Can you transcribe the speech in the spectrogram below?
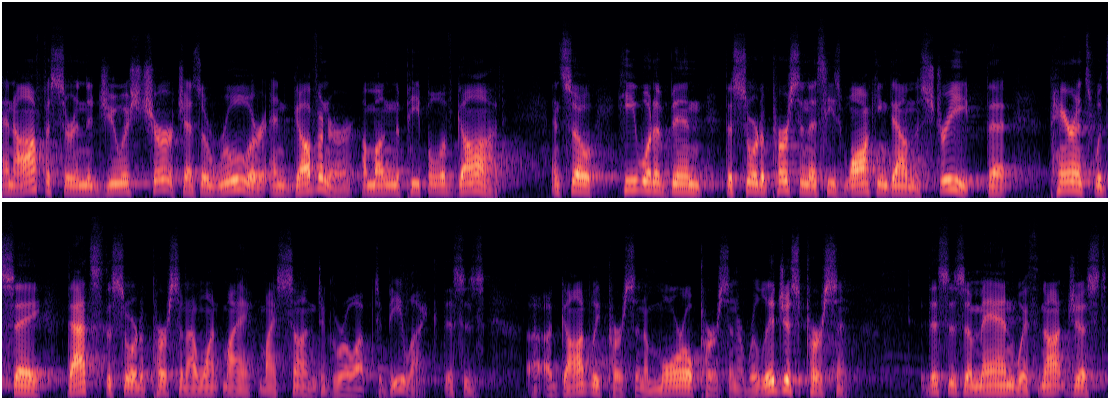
an officer in the Jewish church, as a ruler and governor among the people of God. And so he would have been the sort of person as he's walking down the street that parents would say, That's the sort of person I want my, my son to grow up to be like. This is a, a godly person, a moral person, a religious person. This is a man with not just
